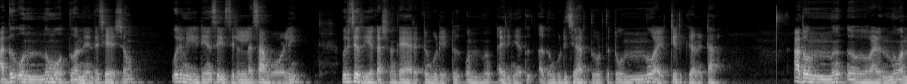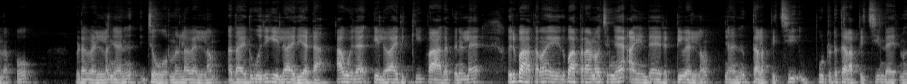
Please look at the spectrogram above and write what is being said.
അത് ഒന്ന് മൂത്ത് വന്നതിന്റെ ശേഷം ഒരു മീഡിയം സൈസിലുള്ള സവോളയും ഒരു ചെറിയ കഷ്ണം ക്യാരറ്റും കൂടിയിട്ട് ഒന്ന് അരിഞ്ഞത് അതും കൂടി ചേർത്ത് കൊടുത്തിട്ട് ഒന്ന് വഴറ്റിയെടുക്കുകയാണ് കേട്ടോ. അതൊന്ന് വഴന്ന് വന്നപ്പോൾ ഇവിടെ വെള്ളം ഞാൻ ചോറിനുള്ള വെള്ളം അതായത് ഒരു കിലോ അരി കേട്ടാ. ആ ഒരു കിലോ അരിക്ക് പാകത്തിനുള്ള ഒരു പാത്രം ഏത് പാത്രമാണോ വെച്ചെങ്കിൽ അതിന്റെ ഇരട്ടി വെള്ളം ഞാൻ തിളപ്പിച്ച് ഉപ്പിട്ടിട്ട് തിളപ്പിച്ചിട്ടുണ്ടായിരുന്നു.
